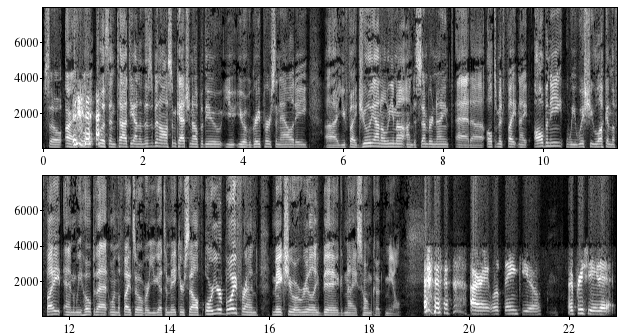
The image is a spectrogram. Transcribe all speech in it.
So, all right, well, listen, Tatiana, this has been awesome catching up with you. You you have a great personality. Uh, you fight Juliana Lima on December 9th at uh, Ultimate Fight Night Albany. We wish you luck in the fight, and we hope that when the fight's over, you get to make yourself or your boyfriend makes you a really big, nice home cooked meal. all right. Well, thank you. I appreciate it.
